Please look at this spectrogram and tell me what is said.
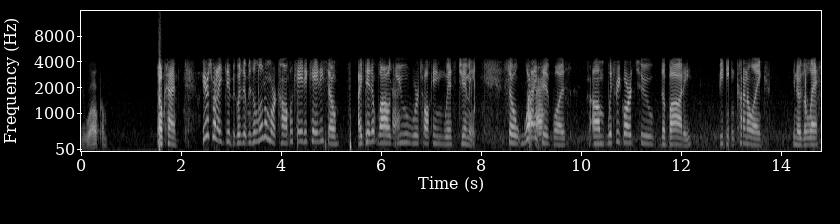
You're welcome. Okay. Here's what I did because it was a little more complicated, Katie. So I did it while Okay. you were talking with Jimmy. So what I did was, um, with regard to the body being kind of like, you know, the last.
